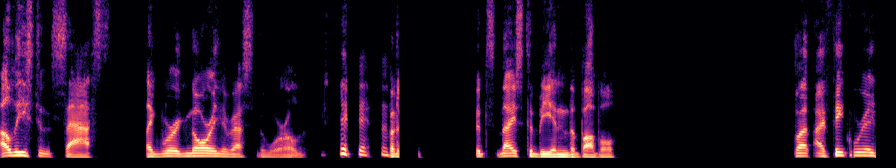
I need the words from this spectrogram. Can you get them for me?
at least in SaaS. Like we're ignoring the rest of the world. but it's nice to be in the bubble. But I think we're in,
